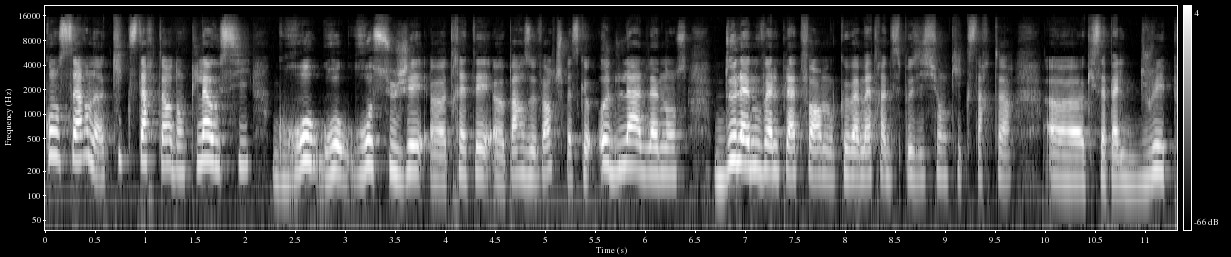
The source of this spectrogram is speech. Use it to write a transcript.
concerne Kickstarter. Donc là aussi, gros, gros, gros sujet traité par The Verge parce que au-delà de l'annonce de la nouvelle plateforme que va mettre à disposition Kickstarter, qui s'appelle Drip,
